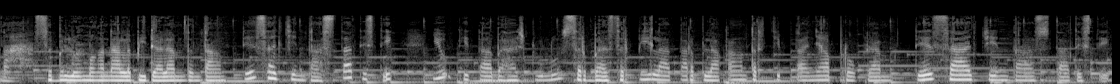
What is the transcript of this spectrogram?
Nah, sebelum mengenal lebih dalam tentang desa cinta statistik, yuk kita bahas dulu serba-serbi latar belakang terciptanya program Desa Cinta Statistik.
